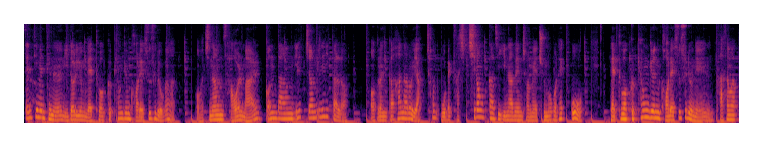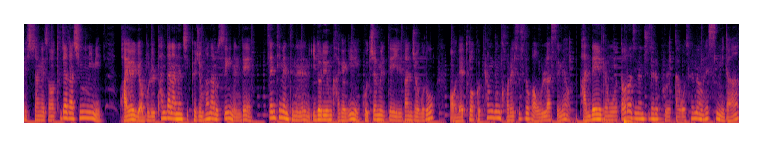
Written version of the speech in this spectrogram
센티멘트는 이더리움 네트워크 평균 거래 수수료가 어, 지난 4월 말 건당 1.12달러 어, 그러니까 하나로 약 1,547원까지 인하된 점에 주목을 했고 네트워크 평균 거래 수수료는 가상화폐 시장에서 투자자 심리 및 과열 여부를 판단하는 지표 중 하나로 쓰이는데 센티멘트는 이더리움 가격이 고점일 때 일반적으로 어, 네트워크 평균 거래 수수료가 올랐으며 반대의 경우 떨어지는 추세를 보였다고 설명을 했습니다.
